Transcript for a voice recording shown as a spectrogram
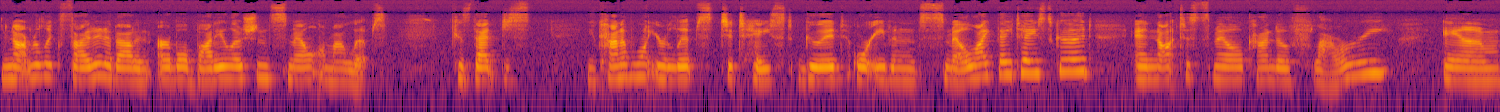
Not really excited about an herbal body lotion smell on my lips. Because that just, you kind of want your lips to taste good or even smell like they taste good and not to smell kind of flowery. And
